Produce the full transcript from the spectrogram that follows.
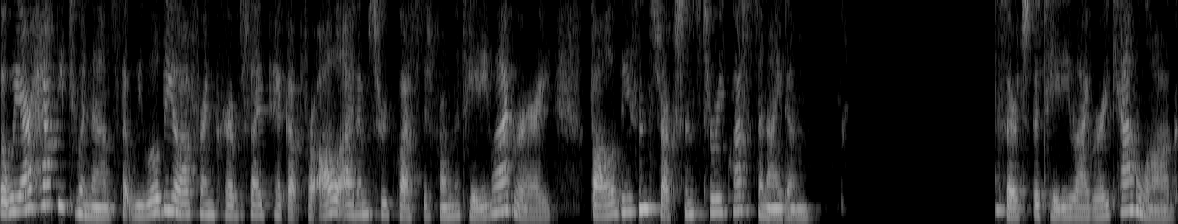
but we are happy to announce that we will be offering curbside pickup for all items requested from the Teti Library. Follow these instructions to request an item. Search the Teti Library catalog.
